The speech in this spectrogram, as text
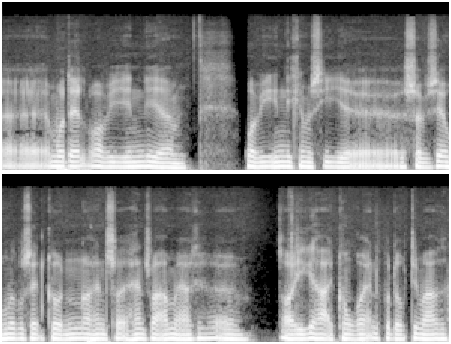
øh, model, hvor vi egentlig, øh, hvor vi egentlig kan man sige, øh, servicerer 100% kunden og hans, hans varemærke, øh, og ikke har et konkurrerende produkt i markedet.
